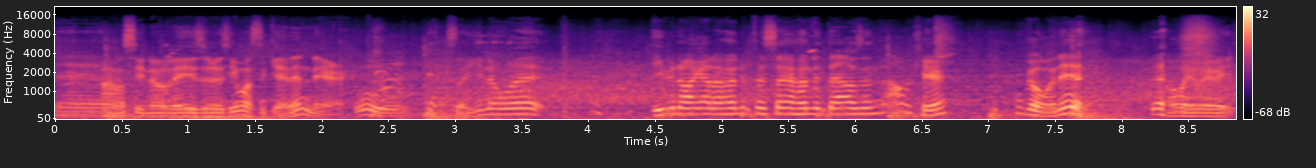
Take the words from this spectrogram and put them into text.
I don't see no lasers. He wants to get in there. Ooh. So you know what? Even though I got 100%, 100,000, I don't care. I'm going in. oh wait, wait, wait.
